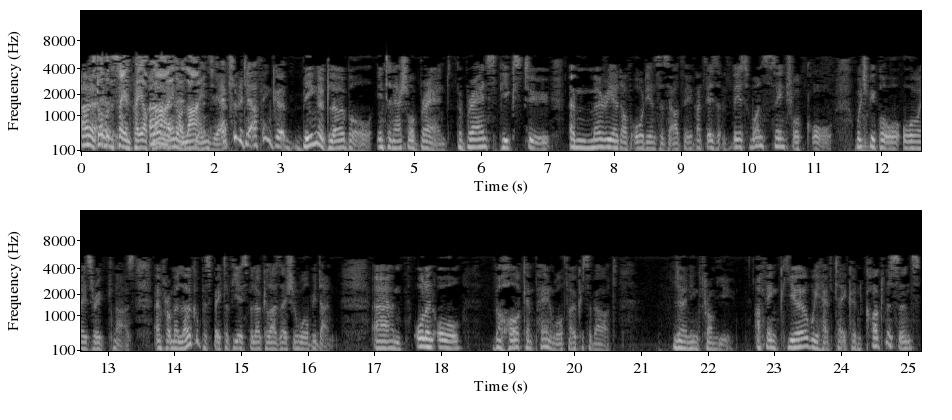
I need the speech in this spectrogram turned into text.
Uh, Still with the same payoff uh, line or lines, yeah. Absolutely. I think uh, being a global, international brand, the brand speaks to a myriad of audiences out there, but there's, there's one central core which mm. people will always recognize. And from a local perspective, yes, the localization will be done. Um, all in all, the whole campaign will focus about learning from you. I think here we have taken cognizance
